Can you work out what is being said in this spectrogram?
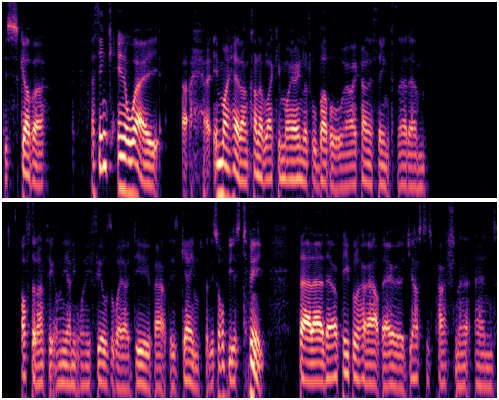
discover. I think, in a way, uh, in my head, I'm kind of like in my own little bubble where I kind of think that um, often I think I'm the only one who feels the way I do about these games, but it's obvious to me that uh, there are people who are out there who are just as passionate and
